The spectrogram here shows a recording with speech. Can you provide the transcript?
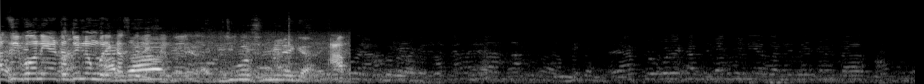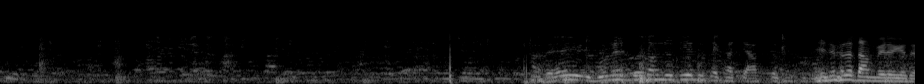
আজীবনই একটা দুই নম্বরই কাজ করেছেন। জীবন শুনি এই জন্য তো দাম বেড়ে গেছে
